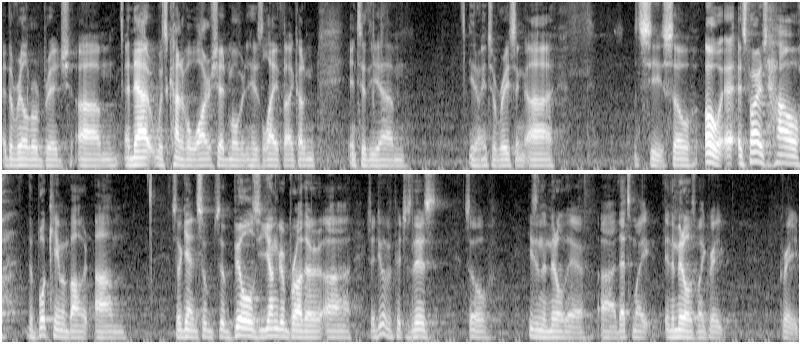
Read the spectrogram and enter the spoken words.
at the railroad bridge, um, and that was kind of a watershed moment in his life. I got him into the um, you know into racing. Uh, let's see. So oh, as far as how the book came about. Um, so again, so, so Bill's younger brother, uh, I do have a picture. There's, so he's in the middle there. Uh, that's my, in the middle is my great great.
